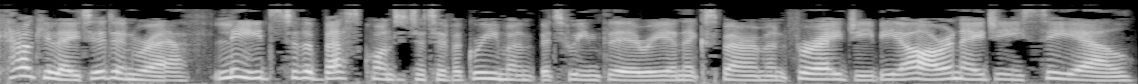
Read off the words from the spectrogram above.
calculated in REF leads to the best quantitative agreement between theory and experiment for AGBR and AGCL.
